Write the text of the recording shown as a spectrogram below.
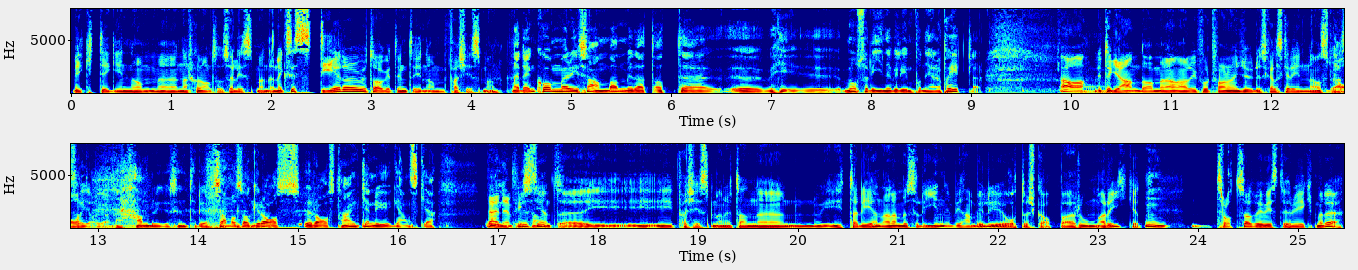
viktig inom eh, nationalsocialismen. Den existerar överhuvudtaget inte inom fascismen. Nej, den kommer i samband med att, att uh, Mussolini vill imponera på Hitler. Ja, lite grann då, men han hade ju fortfarande en judisk älskarinna och sådär. Ja, ja, ja, men han brydde sig inte det. Samma sak, ras, rastanken är ju ganska Nej, den finns ju inte i, i fascismen utan uh, italienarna, Mussolini, han ville ju återskapa romarriket. Mm. Trots att vi visste hur det gick med det.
